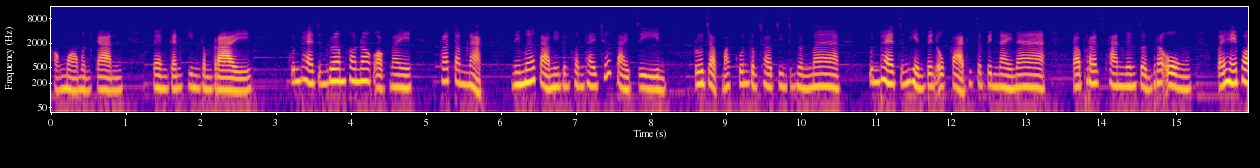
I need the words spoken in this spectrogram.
ของหมอเหมือนกัน แบ่งกันกินกำไร คุณแพรจึงเริ่มเข้านอกออกในพระตำหนัก ในเมื่อสามีเป็นคนไทยเชื้อสายจีน รู้จักมักคุ้นกับชาวจีนจำนวนมาก คุณแพรจึงเห็นเป็นโอกาสที่จะเป็นนายหน้า รับพระราชทานเงินส่วนพระองค์ ไปให้พ่อ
